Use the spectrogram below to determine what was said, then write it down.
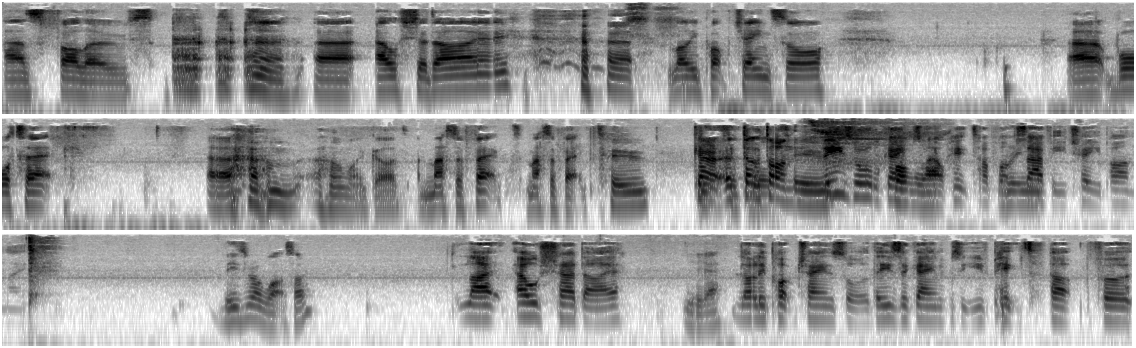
as follows: uh, El Shaddai, Lollipop Chainsaw, uh, Wartech. Um, oh my god, Mass Effect, Mass Effect 2. Garrett, Gears Don, 2, these are all games Fallout picked up on 3. Savvy cheap, aren't they? These are all what, sorry? Like El Shaddai, Yeah. Lollipop Chainsaw. These are games that you've picked up for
